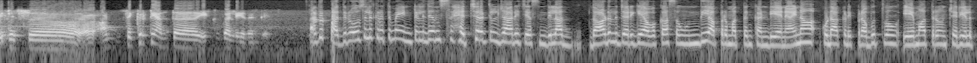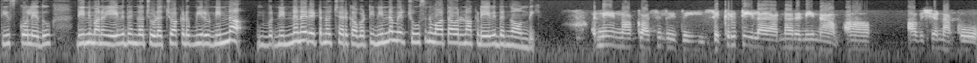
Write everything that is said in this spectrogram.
ఇట్ ఇస్ సెక్యూరిటీ అంత ఎక్కువగా లేదండి. అయితే పది రోజుల క్రితమే ఇంటెలిజెన్స్ హెచ్చరికలు జారీ చేసింది. ఇలా దాడులు జరిగే అవకాశం ఉంది అప్రమత్తం కండి అని. అయినా కూడా అక్కడి ప్రభుత్వం ఏమాత్రం చర్యలు తీసుకోలేదు. దీన్ని మనం ఏ విధంగా చూడొచ్చు? అక్కడ మీరు నిన్న నిన్ననే రిటర్న్ వచ్చారు కాబట్టి నిన్న మీరు చూసిన వాతావరణం అక్కడ ఏ విధంగా ఉంది? నేను నాకు అసలు ఇది సెక్యూరిటీ ఇలా అన్నారని నా ఆ- ఆ విషయం నాకు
